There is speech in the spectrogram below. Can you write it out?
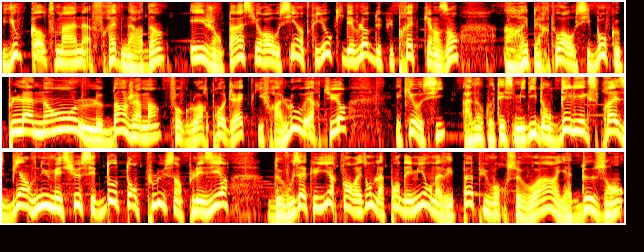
Hugh Coltman, Fred Nardin et j'en passe. Il y aura aussi un trio qui développe depuis près de 15 ans un répertoire aussi beau que planant, le Benjamin Fogloire Project qui fera l'ouverture et qui est aussi à nos côtés ce midi dans Daily Express. Bienvenue messieurs, c'est d'autant plus un plaisir de vous accueillir qu'en raison de la pandémie, on n'avait pas pu vous recevoir il y a deux ans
